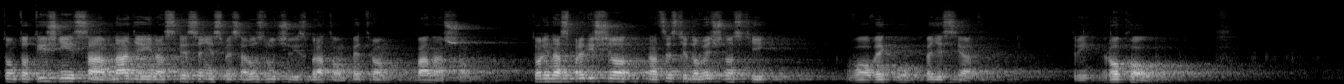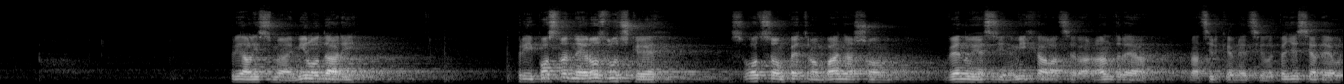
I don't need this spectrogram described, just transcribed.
V tomto týždni sa v nádeji na skresenie sme sa rozlúčili s bratom Petrom Banášom, ktorý nás predišiel na ceste do väčšnosti vo veku 53 rokov. Prijali sme aj milodary. Pri poslednej rozlúčke s otcom Petrom Baňašom venuje syn Michala, dcera Andrea na cirkevné ciele 50 eur,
